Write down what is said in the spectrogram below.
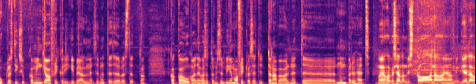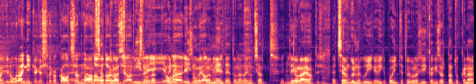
kuklas tiksub ka mingi Aafrika riigi peal see mõte, sellepärast et noh, kakaobade kasutamisel on pigem aafriklased tänapäeval need äh, number ühed. nojah, aga seal on vist Ghana ja mingi elevandiluurannik ja kes seda kakaot seal toodavad, aga seal ei ole lipu peal meelde tulevad ainult sealt, et ei ole jah, et see on küll nagu õige, õige point, et võib-olla siis ikkagi sealt natukene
